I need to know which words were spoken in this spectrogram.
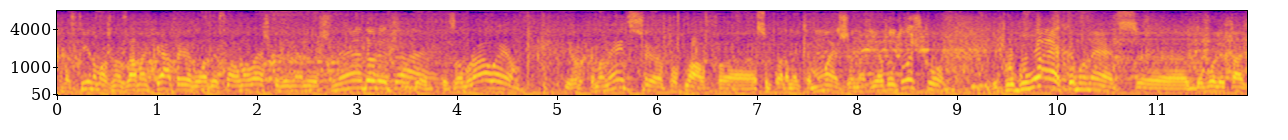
самостійно можна замикати. Владислав Малешко до нього м'яч не долітає. Забрали. Ігор Каменець е, поклав е, суперника майже на п'яту точку і пробуває Каменець. Е, Доволі так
